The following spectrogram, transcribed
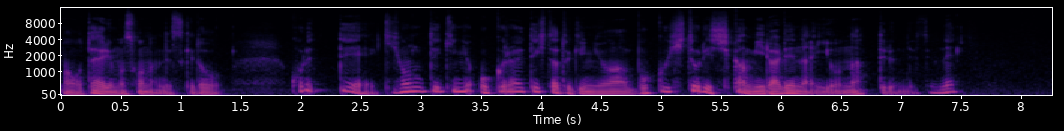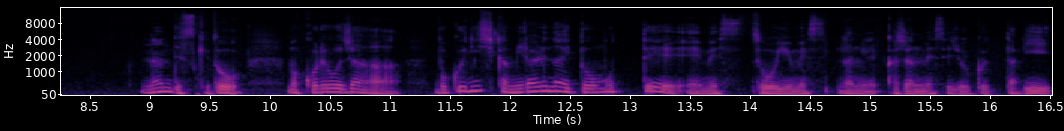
まあ、お便りもそうなんですけどこれって基本的に送られてきた時には僕一人しか見られないようになってるんですよね。なんですけど、まあ、これをじゃあ僕にしか見られないと思って、えーメスそういうメス何かしらのメッセージを送ったり、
